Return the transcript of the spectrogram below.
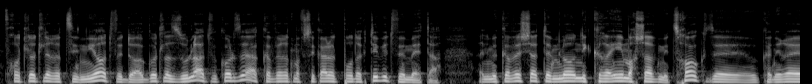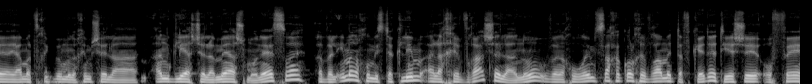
הופכות להיות לרציניות ודואגות לזולת וכל זה, הכוורת מפסיקה להיות פרודקטיבית ומתה. אני מקווה שאתם לא נקרעים עכשיו מצחוק, זה כנראה היה מצחיק במונחים של האנגליה של המאה ה-18, אבל אם אנחנו מסתכלים על החברה שלנו, ואנחנו רואים סך הכל חברה מתפקדת, יש אופה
